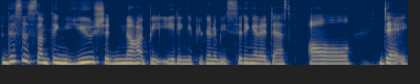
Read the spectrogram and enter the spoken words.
This is something you should not be eating if you're going to be sitting at a desk all day.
